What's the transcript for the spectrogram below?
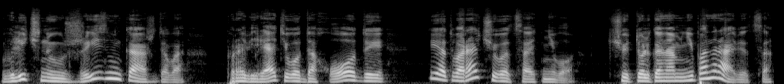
в личную жизнь каждого, проверять его доходы и отворачиваться от него, чуть только нам не понравится,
